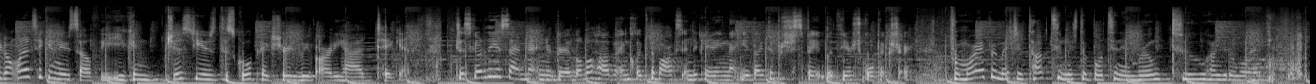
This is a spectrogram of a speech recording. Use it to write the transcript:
You don't want to take a new selfie, you can just use the school pictures we've already had taken. Just go to the assignment in your grade level hub and click the box indicating that you'd like to participate with your school picture. For more information, talk to Mr. Bolton in room 201.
